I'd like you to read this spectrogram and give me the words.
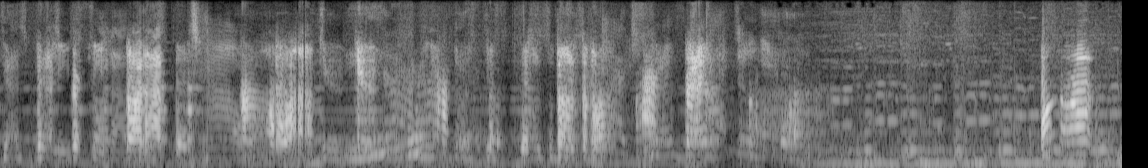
desperately sought out this tower to get those disposable extras back to her. What the?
